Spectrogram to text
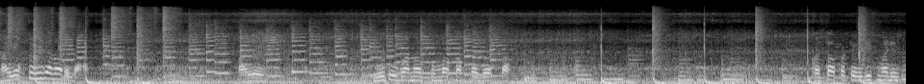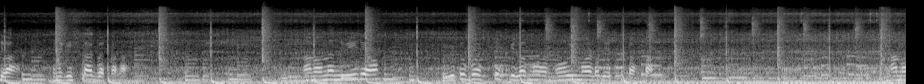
ನಾ ಎಷ್ಟು ವಿಡಿಯೋ ನೋಡಿಲ್ಲ. ಅದೇ ಯೂಟ್ಯೂಬ್ ಅನ್ನೋದು ತುಂಬ ಕಷ್ಟ ದೋಸ್ತ ಕಷ್ಟಪಟ್ಟು ಎಡಿಟ್ ಮಾಡಿರ್ತೀವ ನಿನಗೆ ಇಷ್ಟ ಆಗಬೇಕಲ್ಲ. ನಾನು ಒಂದೊಂದು ವೀಡಿಯೋ ಯೂಟ್ಯೂಬ್ ಅಷ್ಟು ಫಿಲಮ್ ಮೂವಿ ಮಾಡೋದು ಎಷ್ಟು ಕಷ್ಟ. ನಾನು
